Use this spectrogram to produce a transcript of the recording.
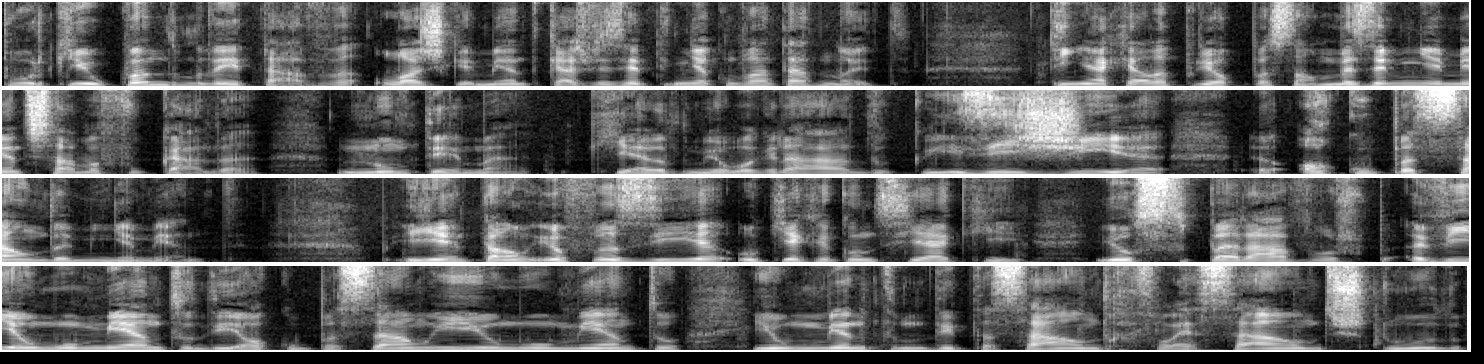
Porque eu, quando me deitava, logicamente, que às vezes eu tinha que levantar de noite, tinha aquela preocupação, mas a minha mente estava focada num tema que era do meu agrado, que exigia ocupação da minha mente. E então eu fazia o que é que acontecia aqui? Eu separava-os, havia um momento de ocupação e um momento e um momento de meditação, de reflexão, de estudo.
